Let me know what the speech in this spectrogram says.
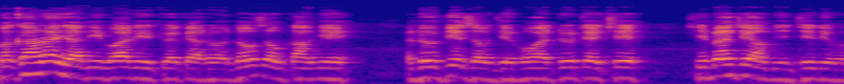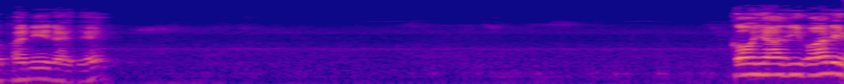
မကာရရာဒီဘွားတွေအတွက်ကတော့အလုံးစုံကောင်းခြင်းအလိုပြည့်စုံခြင်းဘဝတိုးတက်ခြင်း ရှင်မချက်အောင်မြင်ခြင်းတွေကိုဖန်တီးနိုင်တယ်။ကောင်းရာဒီဘွားတွေ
